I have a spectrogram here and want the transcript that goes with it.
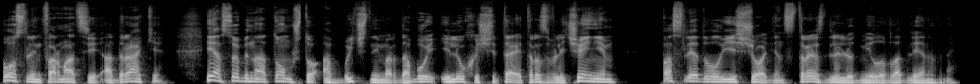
После информации о драке, и особенно о том, что обычный мордобой Илюха считает развлечением, последовал еще один стресс для Людмилы Владленовны.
